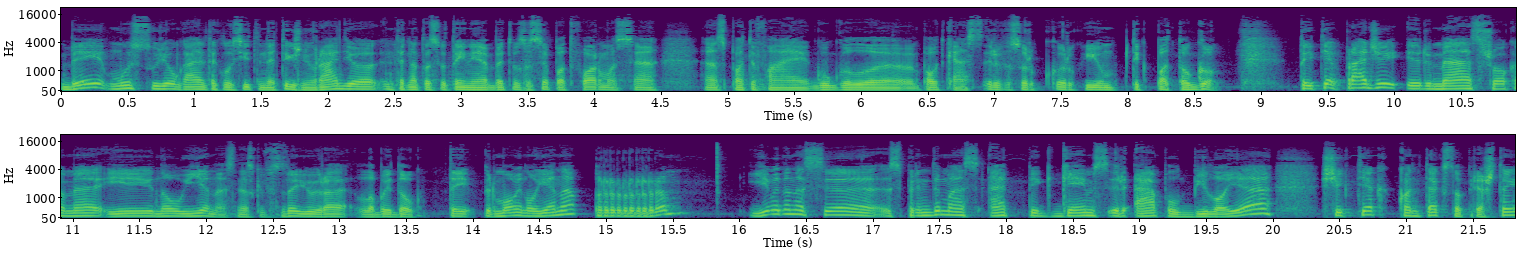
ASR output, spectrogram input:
Bei mūsų jau galite klausyti ne tik žinių radio interneto svetainėje, bet visose platformose Spotify, Google podcast ir visur, kur jums tik patogu. Tai tiek pradžiai ir mes šokame į naujienas, nes kaip visada jų yra labai daug. Tai pirmoji naujiena, prrrm, Jį vadinasi sprendimas Epic Games ir Apple byloje. Šiek tiek konteksto prieš tai.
